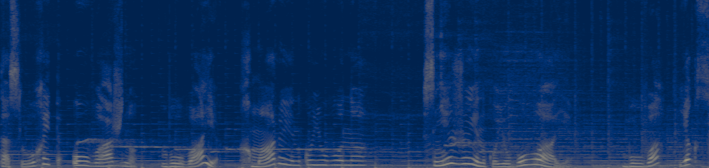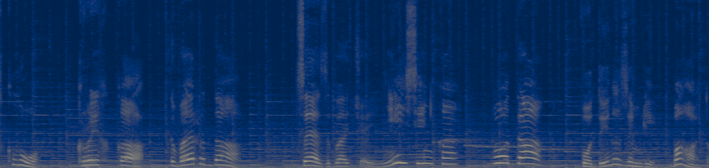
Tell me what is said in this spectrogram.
та слухайте уважно. Буває хмаринкою вона, сніжинкою буває. Бува, як скло, крихка, тверда. Це звичайнісінька вода. Води на землі багато.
